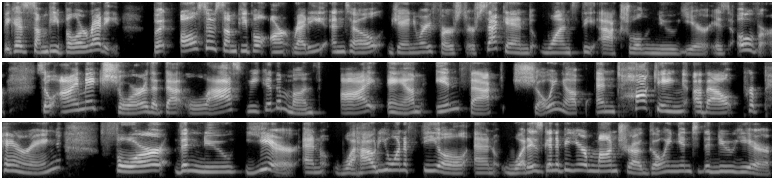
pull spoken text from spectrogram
because some people are ready. But also, some people aren't ready until January 1st or 2nd once the actual new year is over. So I make sure that that last week of the month, I am, in fact, showing up and talking about preparing for the new year and how do you want to feel and what is going to be your mantra going into the new year?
